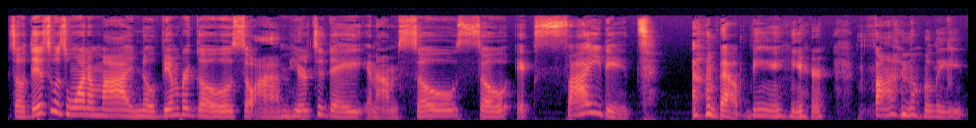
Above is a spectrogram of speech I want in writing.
So, this was one of my November goals. So, I'm here today and I'm so, so excited about being here finally.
